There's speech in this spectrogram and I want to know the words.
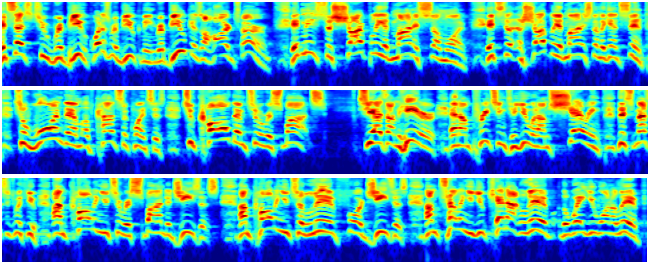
It says to rebuke. What does rebuke mean? Rebuke is a hard term. It means to sharply admonish someone. It's to sharply admonish them against sin, to warn them of consequences, to call them to a response. See, as I'm here and I'm preaching to you and I'm sharing this message with you, I'm calling you to respond to Jesus. I'm calling you to live for Jesus. I'm telling you, you cannot live the way you want to live.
